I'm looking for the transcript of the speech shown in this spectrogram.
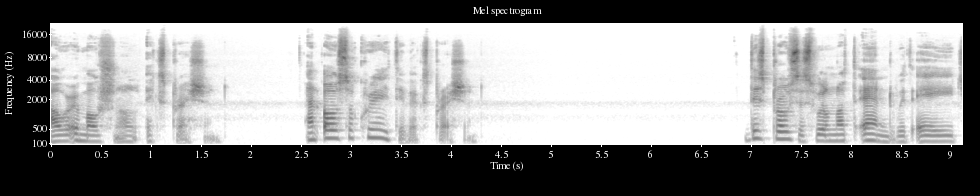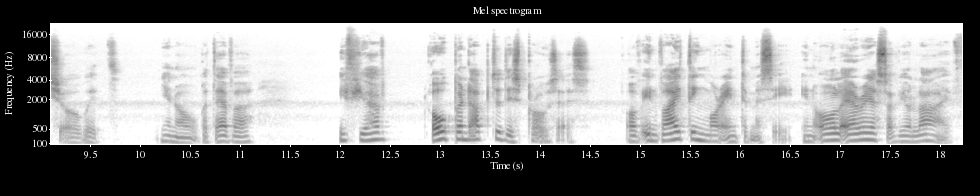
our emotional expression, and also creative expression. This process will not end with age or with, you know, whatever. If you have opened up to this process of inviting more intimacy in all areas of your life,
